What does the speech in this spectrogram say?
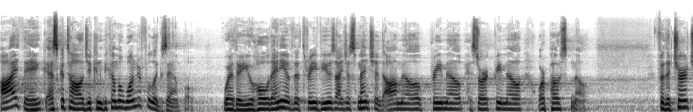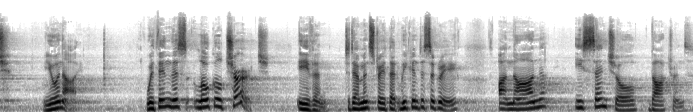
I think eschatology can become a wonderful example whether you hold any of the three views I just mentioned amill, pre-mill, historic pre-mill, or post-mill. For the church, you and I, within this local church, even, to demonstrate that we can disagree on non essential doctrines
